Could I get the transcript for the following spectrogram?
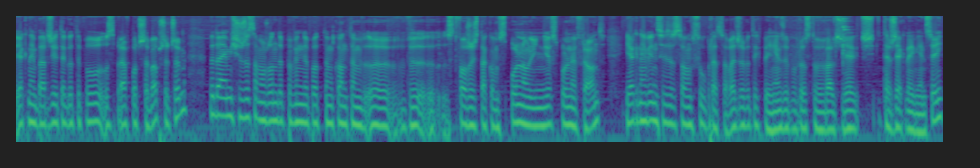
jak najbardziej tego typu spraw potrzeba, przy czym wydaje mi się, że samorządy powinny pod tym kątem stworzyć taką wspólną linię, wspólny front, jak najwięcej ze sobą współpracować, żeby tych pieniędzy po prostu wywalczyć też jak najwięcej.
